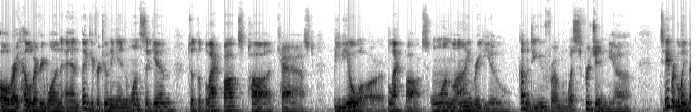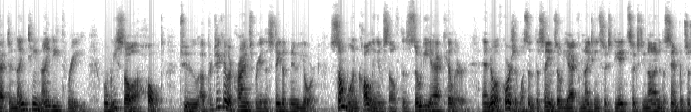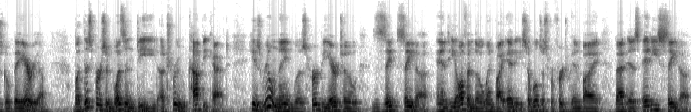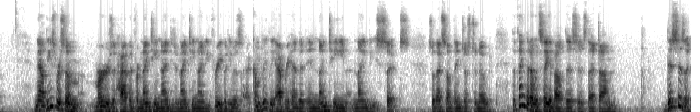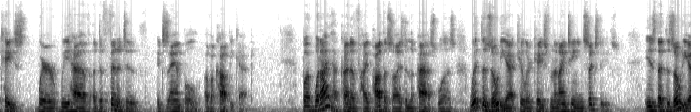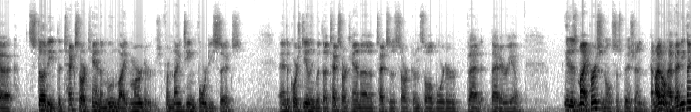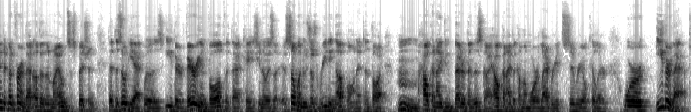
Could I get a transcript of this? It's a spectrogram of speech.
All right, hello everyone, and thank you for tuning in once again to the Black Box Podcast, BBOR, Black Box Online Radio, coming to you from West Virginia. Today we're going back to 1993 when we saw a halt to a particular crime spree in the state of New York. Someone calling himself the Zodiac Killer. And no, of course, it wasn't the same Zodiac from 1968 69 in the San Francisco Bay Area, but this person was indeed a true copycat. His real name was Heriberto Seda, and he often, though, went by Eddie, so we'll just refer to him by that as Eddie Seda. Now, these were some murders that happened from 1990 to 1993, but he was completely apprehended in 1996. So that's something just to note. The thing that I would say about this is that um, this is a case where we have a definitive example of a copycat. But what I kind of hypothesized in the past was with the Zodiac killer case from the 1960s, is that the Zodiac studied the Texarkana Moonlight Murders from 1946, and of course dealing with the Texarkana, Texas, Arkansas border, that that area. It is my personal suspicion, and I don't have anything to confirm that other than my own suspicion, that the Zodiac was either very involved with that case, you know, as, a, as someone who's just reading up on it and thought, hmm, how can I do better than this guy? How can I become a more elaborate serial killer? Or either that,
